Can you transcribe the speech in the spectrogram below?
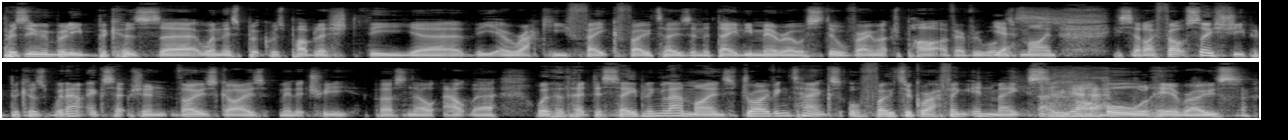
presumably because uh, when this book was published, the uh, the Iraqi fake photos in the Daily Mirror were still very much part of everyone's Yes. mind. He said, "I felt so stupid because, without exception, those guys, military personnel out there, whether they're disabling landmines, driving tanks, or photographing inmates, oh, yeah. are all heroes."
